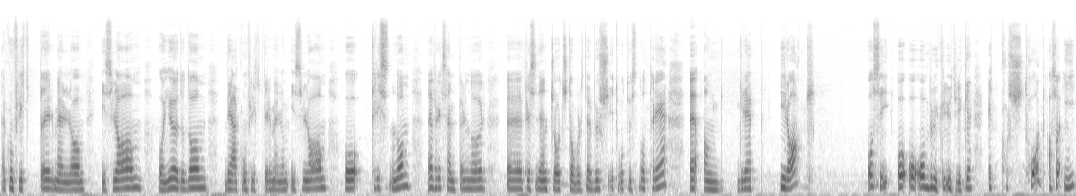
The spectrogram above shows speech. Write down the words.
Det er konflikter mellom islam og jødedom. Det er konflikter mellom islam og kristendom. Eh, F.eks. når eh, president George W. Bush i 2003 angrep Irak og, si, og, og, og, bruker uttrykket 'et korstog', altså i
